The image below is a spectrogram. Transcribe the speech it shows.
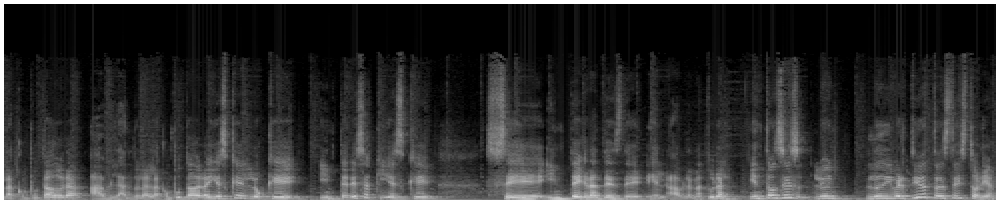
la computadora, hablándole a la computadora. Y es que lo que interesa aquí es que se integra desde el habla natural. Y entonces lo, divertido de toda esta historia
